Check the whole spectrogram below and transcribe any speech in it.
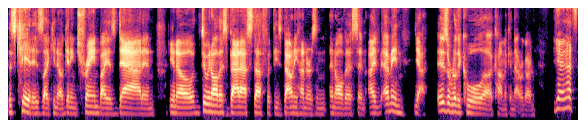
this kid is like, you know, getting trained by his dad and, you know, doing all this badass stuff with these bounty hunters and, and all this. And I, I mean, yeah, is a really cool uh, comic in that regard. Yeah, and that's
